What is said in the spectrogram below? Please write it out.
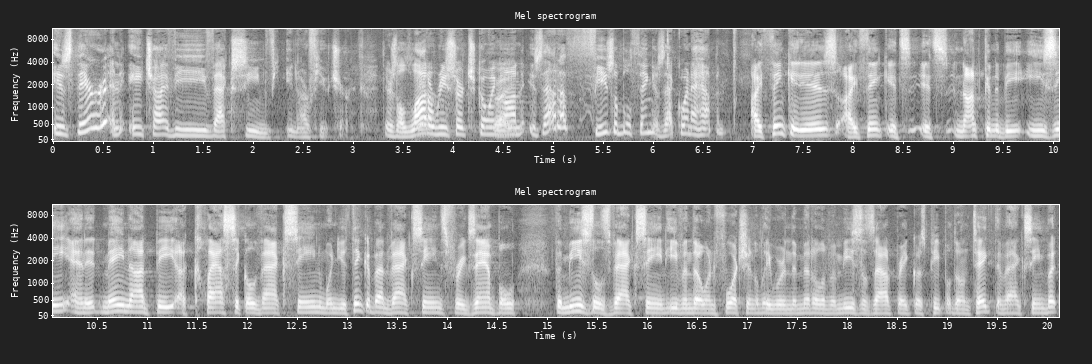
is there an HIV vaccine in our future? There's a lot of research going Right. on. Is that a feasible thing? Is that going to happen? I think it is. I think it's it's not going to be easy, and it may not be a classical vaccine. When you think about vaccines, for example, the measles vaccine, even though unfortunately we're in the middle of a measles outbreak because people don't take the vaccine, but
